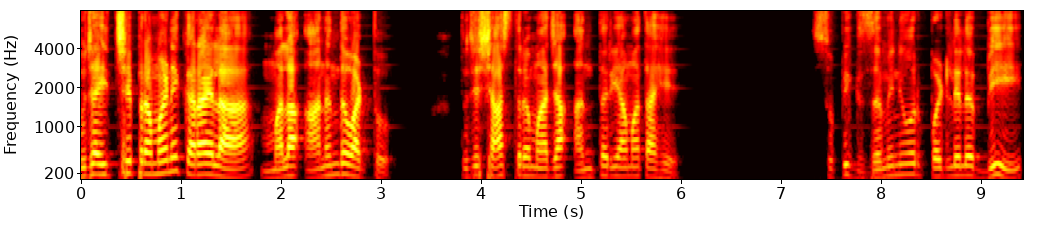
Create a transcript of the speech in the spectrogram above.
तुझ्या इच्छेप्रमाणे करायला मला आनंद वाटतो. तुझे शास्त्र माझ्या अंतर्यामात आहे सुपीक जमिनीवर पडलेलं बी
